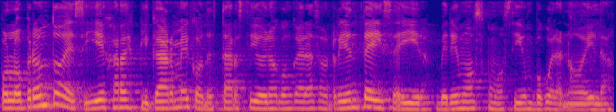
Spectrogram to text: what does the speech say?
Por lo pronto decidí dejar de explicarme, contestar sí o no con cara sonriente y seguir. Veremos cómo sigue un poco la novela.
